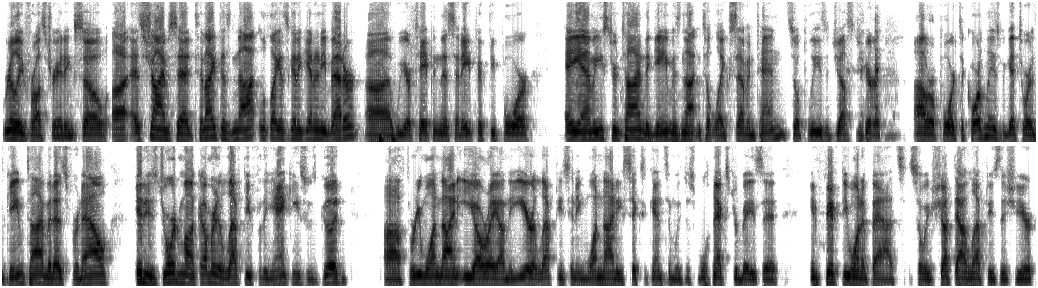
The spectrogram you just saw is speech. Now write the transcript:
Really frustrating. So, uh, as Scheim said, tonight does not look like it's going to get any better. Uh, we are taping this at 8:54 a.m. Eastern time. The game is not until like 7:10, so please adjust your uh, reports accordingly as we get towards game time. But as for now, it is Jordan Montgomery, the lefty for the Yankees, who's good. Uh, 319 ERA on the year. Lefty's hitting 196 against him with just one extra base hit in 51 at bats. So he shut down lefties this year.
